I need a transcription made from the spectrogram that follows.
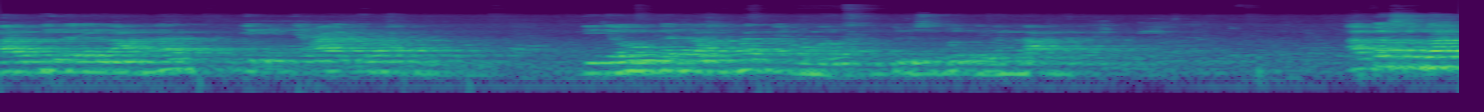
Arti dari laknat Ibti'adu rahmat Dijauhkan rahmatnya Allah Itu disebut dengan laknat. Apa sebab?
